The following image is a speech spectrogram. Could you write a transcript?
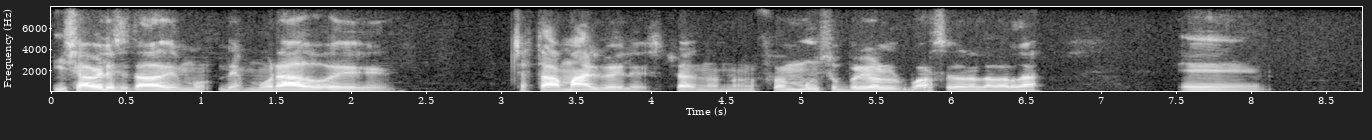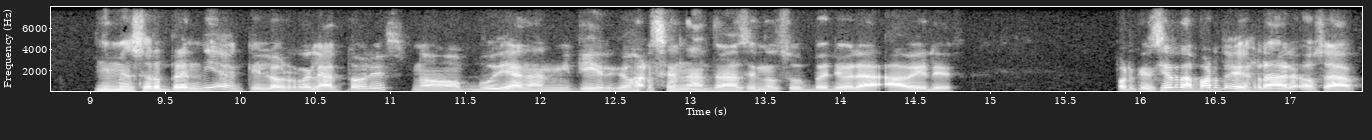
Y ya Vélez estaba desmorado. Eh, ya estaba mal Vélez. Ya no, fue muy superior Barcelona, la verdad. Eh, y me sorprendía que los relatores no pudieran admitir que Barcelona estaba siendo superior a Vélez. Porque en cierta parte es raro, o sea,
